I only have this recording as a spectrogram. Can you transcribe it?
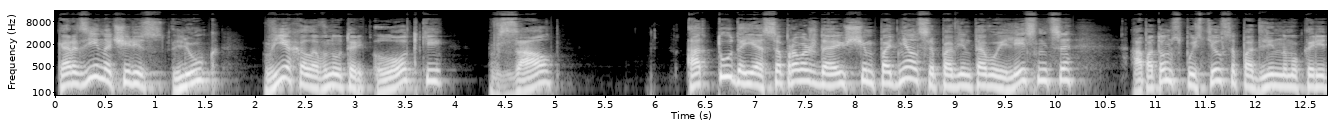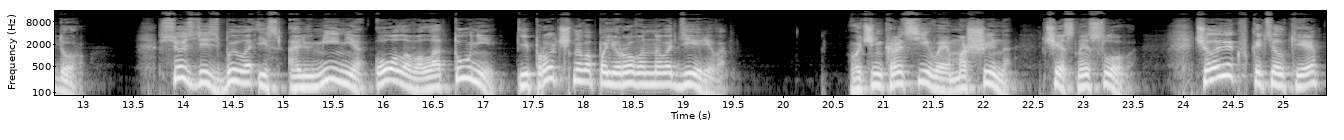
Корзина через люк въехала внутрь лодки, в зал. Оттуда я сопровождающим поднялся по винтовой лестнице, а потом спустился по длинному коридору. Все здесь было из алюминия, олова, латуни и прочного полированного дерева. Очень красивая машина, честное слово. Человек в котелке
